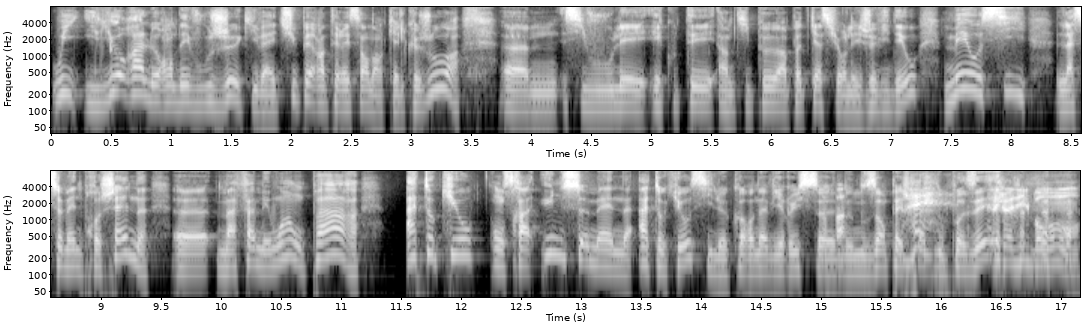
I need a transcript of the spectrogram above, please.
oui, il y aura le rendez-vous jeu qui va être super intéressant dans quelques jours. Euh, si vous voulez écouter un petit peu un podcast sur les jeux vidéo, mais aussi la semaine prochaine, euh, ma femme et moi, on part à Tokyo. On sera une semaine à Tokyo si le coronavirus euh, ne nous empêche pas de nous poser. J'ai choisi le bon moment.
